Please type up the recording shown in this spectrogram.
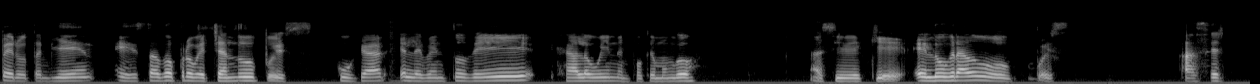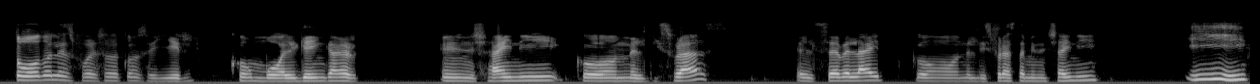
pero también he estado aprovechando, pues, jugar el evento de Halloween en Pokémon Go. Así de que he logrado, pues, hacer todo el esfuerzo de conseguir como el Gengar en Shiny con el disfraz, el Sebelite con el disfraz también en Shiny y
